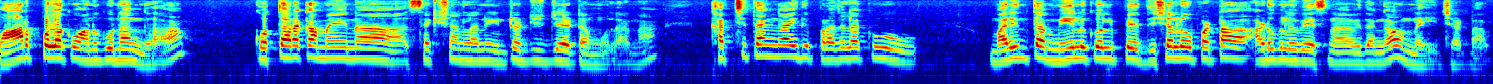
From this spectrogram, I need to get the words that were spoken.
మార్పులకు అనుగుణంగా కొత్త రకమైన సెక్షన్లను ఇంట్రడ్యూస్ చేయటం వలన ఖచ్చితంగా ఇది ప్రజలకు మరింత మేలుకొల్పే దిశలోపట అడుగులు వేసిన విధంగా ఉన్నాయి ఈ చట్టాలు.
